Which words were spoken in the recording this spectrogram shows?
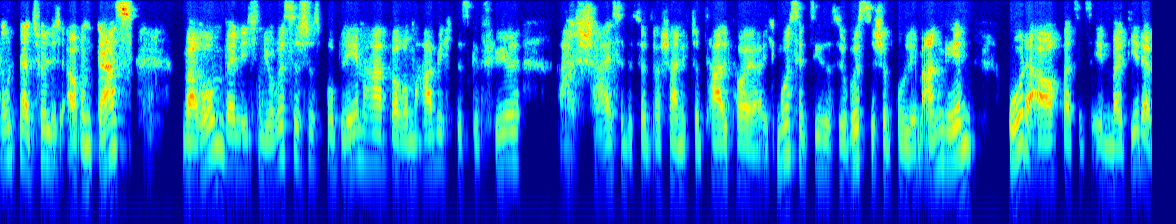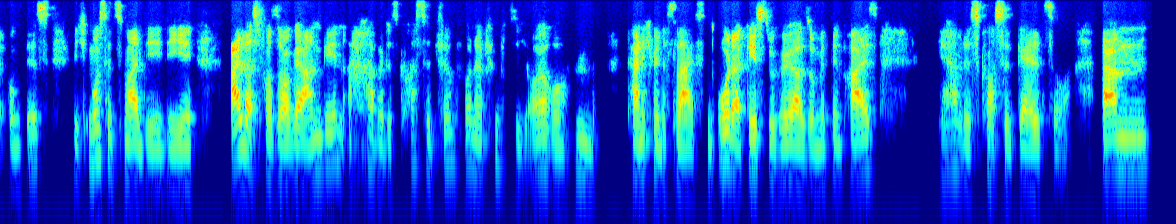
und natürlich auch um das, warum, wenn ich ein juristisches Problem habe, warum habe ich das Gefühl, ach scheiße, das wird wahrscheinlich total teuer. Ich muss jetzt dieses juristische Problem angehen oder auch, was jetzt eben bei dir der Punkt ist, ich muss jetzt mal die, die Altersvorsorge angehen. Ach, aber das kostet 550 Euro. Hm, kann ich mir das leisten? Oder gehst du höher so mit dem Preis? Ja, aber das kostet Geld so. Ähm,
